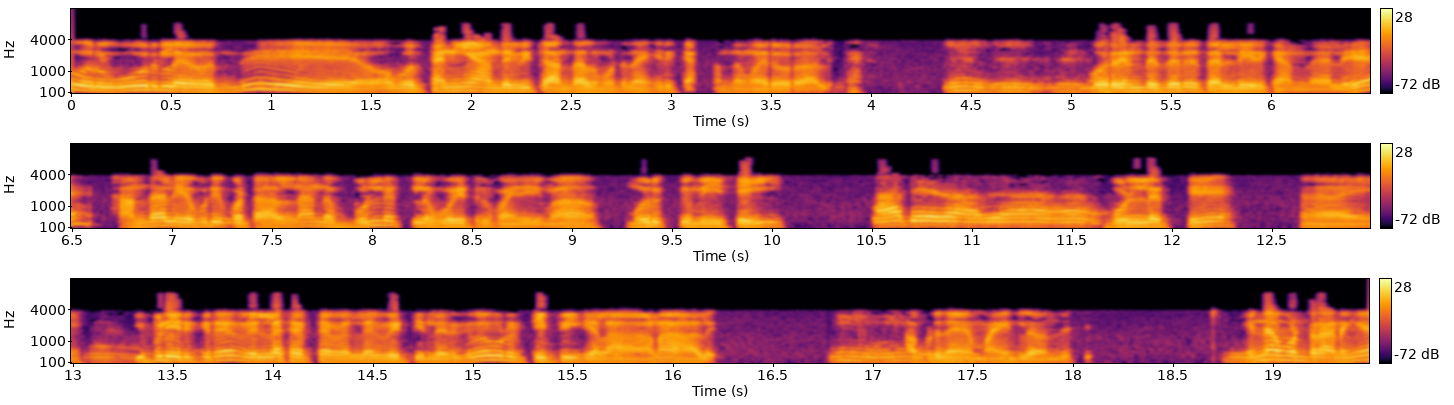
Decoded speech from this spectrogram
ஒரு ஊர்ல வந்து ஒரு தனியா அந்த வீட்டு அந்த ஆள் மட்டும் தான் இருக்கான். அந்த மாதிரி ஒரு ஆளு. ஒரு ரெண்டு தெரு தள்ளி இருக்கான் அந்த ஆளு. அந்த ஆளு எப்படிப்பட்ட ஆளுன்னா அந்த புல்லட்ல போயிட்டு இருப்பான் தெரியுமா? முறுக்கு மீசை. புல்லட்டு. இப்படி இருக்கிற வெள்ளை சட்டை வெள்ளை வேட்டியில இருக்கிற ஒரு டிப்பிக்கலான ஆளு. அப்படிதான் என் மைண்ட்ல வந்துச்சு. என்ன பண்றானுங்க?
